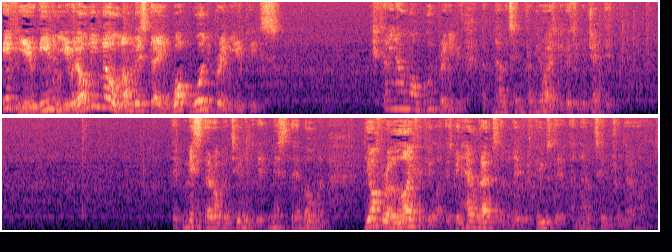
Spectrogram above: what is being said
If you, even you, had only known on this day what would bring you peace. If you'd only known what would bring you peace. But now it's hidden from your eyes because you rejected. They've missed their opportunity. They've missed their moment. The offer of life, if you like, has been held out to them and they've refused it. And now it's hidden from their eyes.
